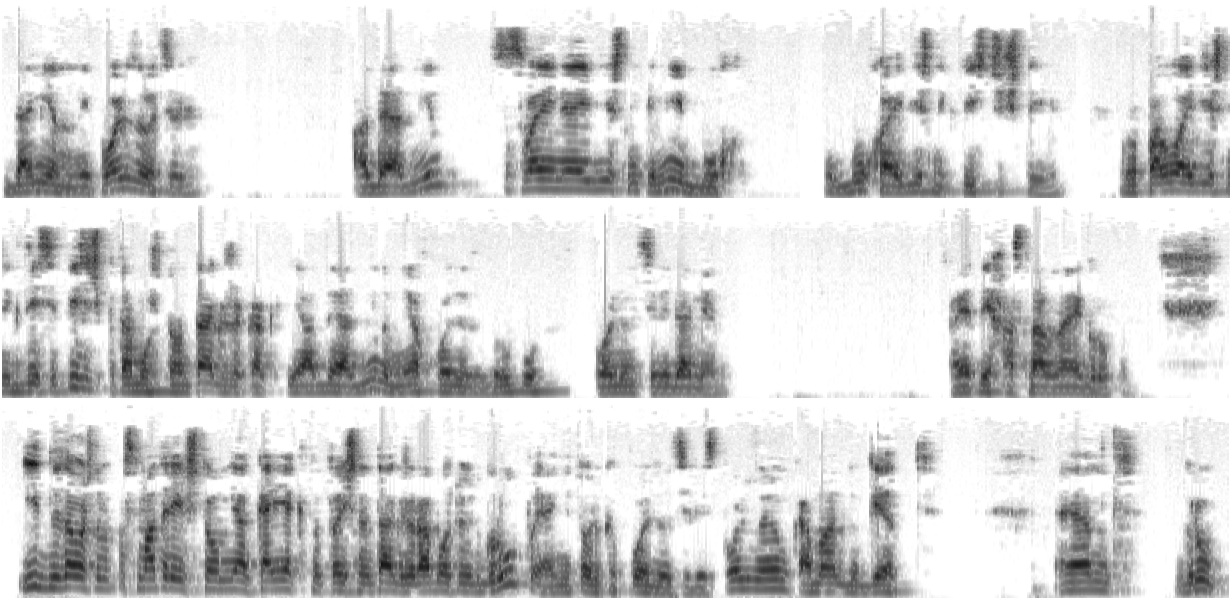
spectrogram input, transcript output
доменный пользователь adadmin со своими айдишниками и бух. У буха айдишник 1004. Групповой айдишник 10 тысяч, потому что он так же, как и AD-админ, у меня входит в группу пользователей домена. А это их основная группа. И для того, чтобы посмотреть, что у меня корректно точно так же работают группы, а не только пользователи, используем команду get and group.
